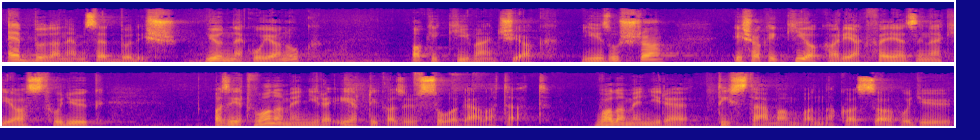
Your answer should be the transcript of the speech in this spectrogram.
ebből a nemzetből is jönnek olyanok, akik kíváncsiak Jézusra, és akik ki akarják fejezni neki azt, hogy ők azért valamennyire értik az ő szolgálatát. Valamennyire tisztában vannak azzal, hogy ő,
